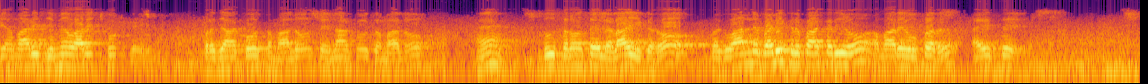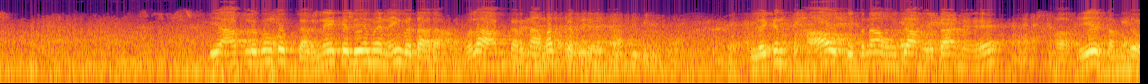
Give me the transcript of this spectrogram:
ये हमारी जिम्मेवारी छूट गई। प्रजा को संभालो, सेना को संभालो, हैं? दूसरों से लड़ाई करो। भगवान ने बड़ी कृपा करी हो हमारे ऊपर, ऐसे ये आप लोगों को करने के लिए मैं नहीं बता रहा हूँ। बोला आप करना मत करिए ऐसा। लेकिन भाव कितना ऊँचा होता है हाँ, ये समझो।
